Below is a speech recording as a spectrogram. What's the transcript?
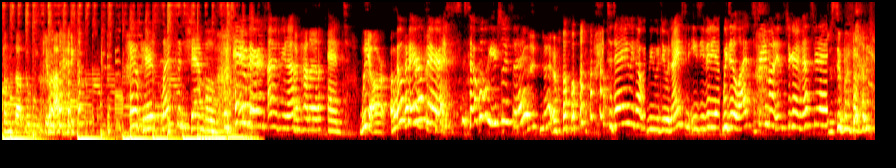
sums up the week you're having. Hey, au pairs, life's in shambles. Hey, pairs, I'm Edwina. I'm Hannah. and We are au oh, pair au pairs. Is that what we usually say? No. Today we thought we would do a nice and easy video. We did a live stream on Instagram yesterday. Just super fun.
